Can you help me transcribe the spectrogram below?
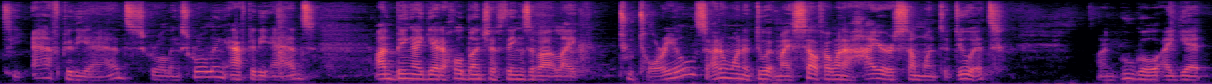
see, after the ads, scrolling, scrolling, after the ads, on Bing I get a whole bunch of things about like tutorials. I don't want to do it myself. I want to hire someone to do it. On Google I get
